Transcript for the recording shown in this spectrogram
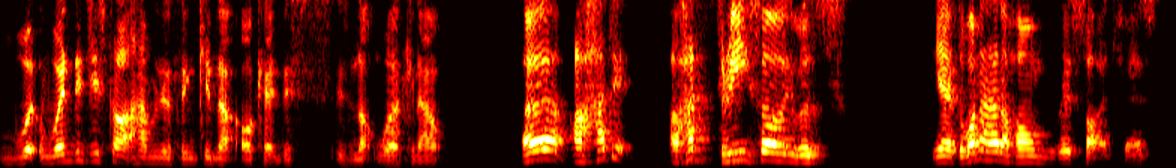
when did you start having the thinking that okay, this is not working out? Uh, I had it. I had three, so it was, yeah, the one I had at home we started first.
